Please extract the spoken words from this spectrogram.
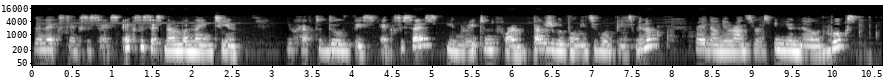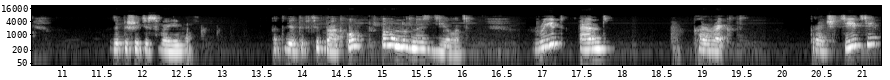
The next exercise, exercise number 19. You have to do this exercise in written form. Также выполнить его письменно. Write down your answers in your notebooks. Запишите свои ответы в тетрадку. Что вам нужно сделать? Read and correct. Прочтите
